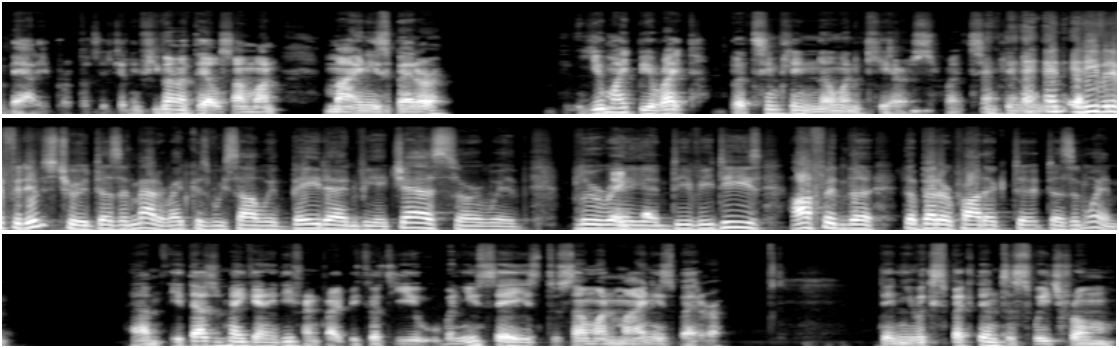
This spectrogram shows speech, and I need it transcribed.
value proposition. If you're going to tell someone mine is better, you might be right, but simply no one cares, right? Simply no and, and, and, even if it is true, it doesn't matter, right? Because we saw with beta and VHS or with Blu-ray and DVDs, often the the better product uh, doesn't win. Um, it doesn't make any difference, right? Because you when you say to someone mine is better, then you expect them to switch from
